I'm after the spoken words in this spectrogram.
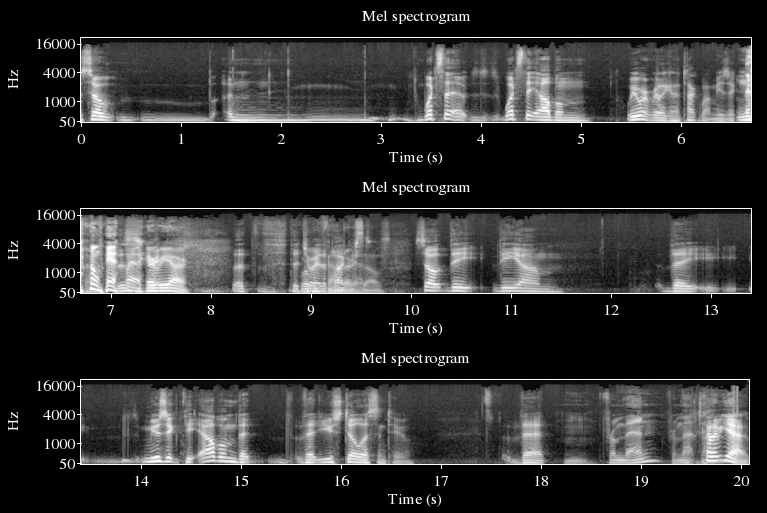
so, b- um, what's the what's the album? We weren't really going to talk about music. No, yeah, here we are. The, the Where joy of the found podcast. ourselves. So the the um the music, the album that that you still listen to, that Hmm. From then, from that time, kind of yeah,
